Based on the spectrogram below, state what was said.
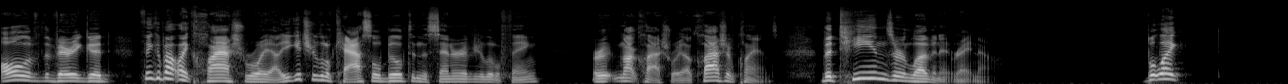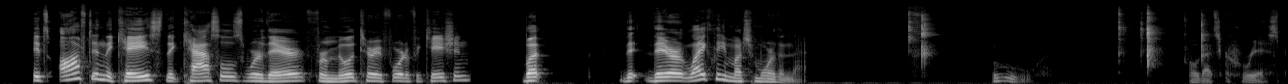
all of the very good, think about like Clash Royale. You get your little castle built in the center of your little thing, or not Clash Royale, Clash of Clans. The teens are loving it right now. But like, it's often the case that castles were there for military fortification, but th- they are likely much more than that. Ooh. Oh, that's crisp.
